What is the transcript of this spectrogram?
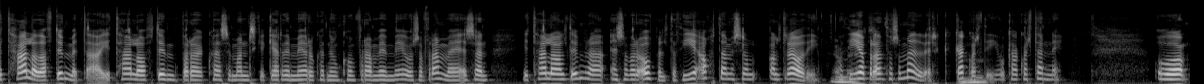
ég talaði oft um þetta ég talaði oft um bara hvað sem manneska gerði mér og hvernig hún kom fram við mig og svo framvegis en ég talaði aldrei um það eins og var óbelda því ég áttaði mig sjálf aldrei á því af því ég var bara ennþá svo meðvirk, gagvart því og gagvart henni. Og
